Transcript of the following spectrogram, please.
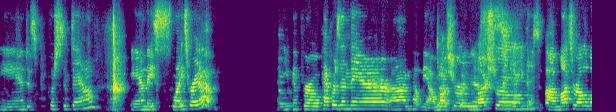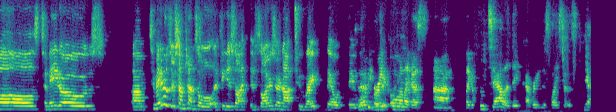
And just push it down and they slice right up. And you can throw peppers in there, um, help me out. what else you put in there? Anything. mushrooms, um, mozzarella balls, tomatoes. Um, tomatoes are sometimes a little iffy, as long, as long as they're not too ripe, they'll, they So will That'd be great for like a, s- um, like a fruit salad, they cut right into slices. Yeah.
